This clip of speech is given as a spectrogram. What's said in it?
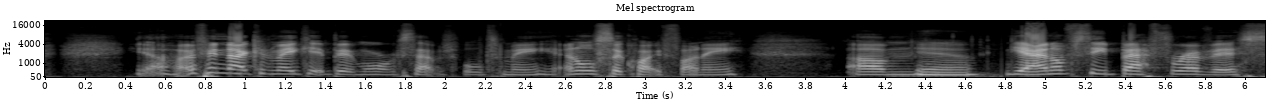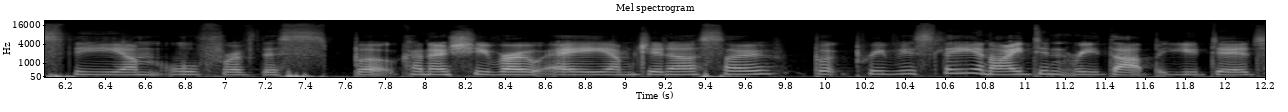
yeah, I think that could make it a bit more acceptable to me, and also quite funny. Um, Yeah. Yeah, and obviously Beth Revis, the um, author of this book, I know she wrote a um, Jyn Erso book previously, and I didn't read that, but you did,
